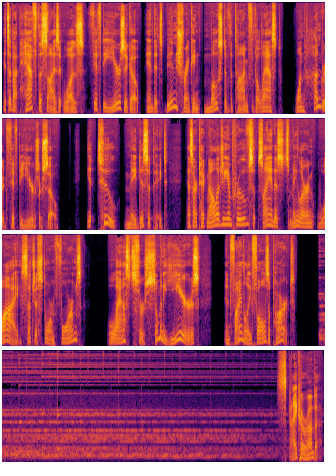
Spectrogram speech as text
It's about half the size it was 50 years ago, and it's been shrinking most of the time for the last 150 years or so. It too may dissipate, as our technology improves, scientists may learn why such a storm forms, lasts for so many years, and finally falls apart. Sky Caramba.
